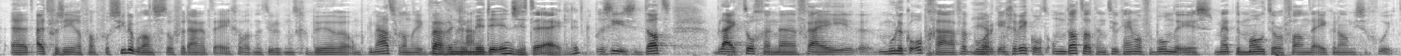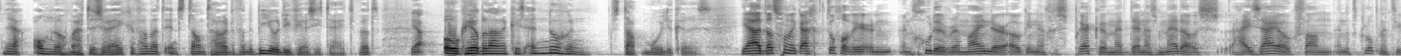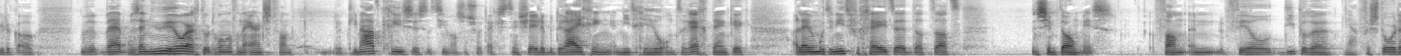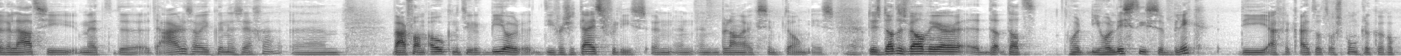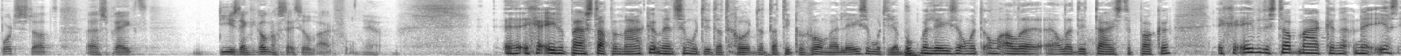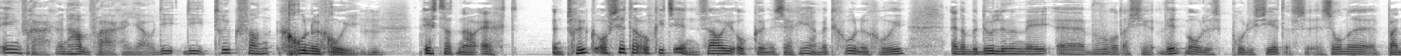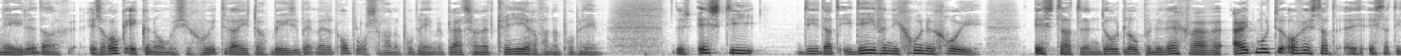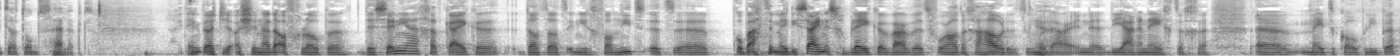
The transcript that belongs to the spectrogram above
Uh, het uitfaseren van fossiele brandstoffen daarentegen, wat natuurlijk moet gebeuren om klimaatverandering te Waar we nu middenin zitten eigenlijk. Precies, dat blijkt toch een uh, vrij uh, moeilijke opgave, behoorlijk ja. ingewikkeld, omdat dat natuurlijk helemaal verbonden is met de motor van de economische groei. Ja, om nog maar te zwijgen van het instand houden van de biodiversiteit, wat ja. ook heel belangrijk is en nog een stap moeilijker is. Ja, dat vond ik eigenlijk toch wel weer een, een goede reminder, ook in een gesprekken met Dennis Meadows. Hij zei ook van, en dat klopt natuurlijk ook, we, we, zijn nu heel erg doordrongen van de ernst van de klimaatcrisis. Dat zien we als een soort existentiële bedreiging en niet geheel onterecht, denk ik. Alleen we moeten niet vergeten dat dat een symptoom is van een veel diepere, ja, verstoorde relatie met de, de aarde, zou je kunnen zeggen. Um, Waarvan ook natuurlijk biodiversiteitsverlies een, een, een belangrijk symptoom is. Dus dat is wel weer eh, dat, dat, die holistische blik, die eigenlijk uit dat oorspronkelijke rapport staat, uh, spreekt, die is denk ik ook nog steeds heel waardevol. Ja. Uh, ik ga even een paar stappen maken. Mensen moeten dat, dat artikel gewoon maar lezen, moeten je boek maar lezen om, het, om alle, alle details te pakken. Ik ga even de stap maken naar, naar eerst één vraag, een hamvraag aan jou. Die, die truc van groene groei. Mm -hmm. Is dat nou echt een truc of zit er ook iets in? Zou je ook kunnen zeggen, ja, met groene groei. En dan bedoelen we mee, uh, bijvoorbeeld als je windmolens produceert, of zonnepanelen, dan is er ook economische groei, terwijl je toch bezig bent met het oplossen van een probleem, in plaats van het creëren van een probleem. Dus is die, die, dat idee van die groene groei, is dat een doodlopende weg waar we uit moeten, of is dat, is, is dat iets wat ons helpt? Ik denk dat je, als je naar de afgelopen decennia gaat kijken, dat dat in ieder geval niet het uh, probate medicijn is gebleken waar we het voor hadden gehouden toen we daar in de, de jaren negentig uh, mee te koop liepen.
